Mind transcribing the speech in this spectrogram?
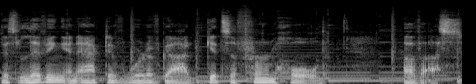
this living and active word of God, gets a firm hold of us.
